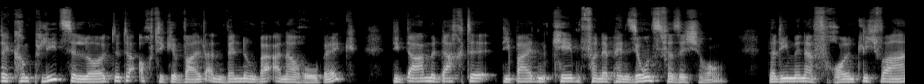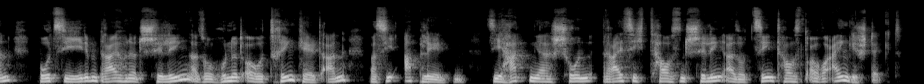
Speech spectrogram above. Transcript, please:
Der Komplize leugnete auch die Gewaltanwendung bei Anna Robeck. Die Dame dachte, die beiden kämen von der Pensionsversicherung. Da die Männer freundlich waren, bot sie jedem 300 Schilling, also 100 Euro Trinkgeld an, was sie ablehnten. Sie hatten ja schon 30.000 Schilling, also 10.000 Euro eingesteckt.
